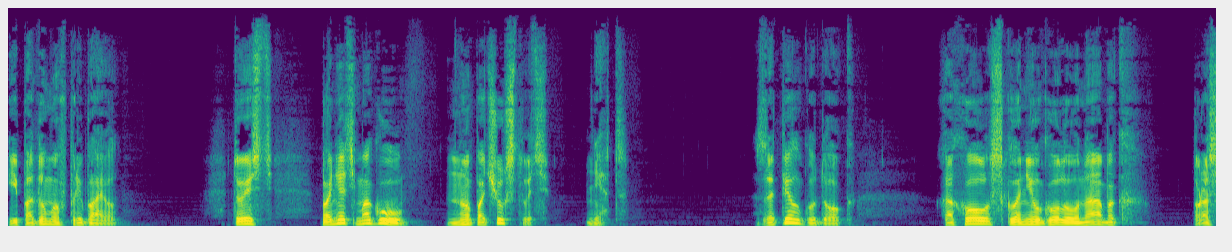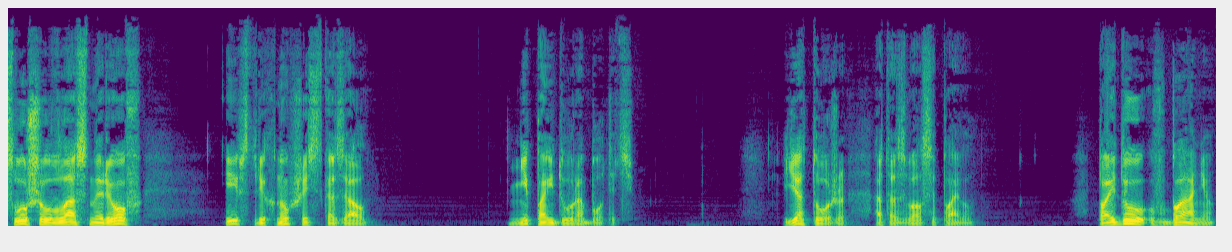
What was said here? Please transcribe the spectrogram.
И, подумав, прибавил. То есть понять могу, но почувствовать — нет. Запел гудок. Хохол склонил голову на бок, прослушал властный рев и, встряхнувшись, сказал. — Не пойду работать. — Я тоже, — отозвался Павел. — Пойду в баню,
